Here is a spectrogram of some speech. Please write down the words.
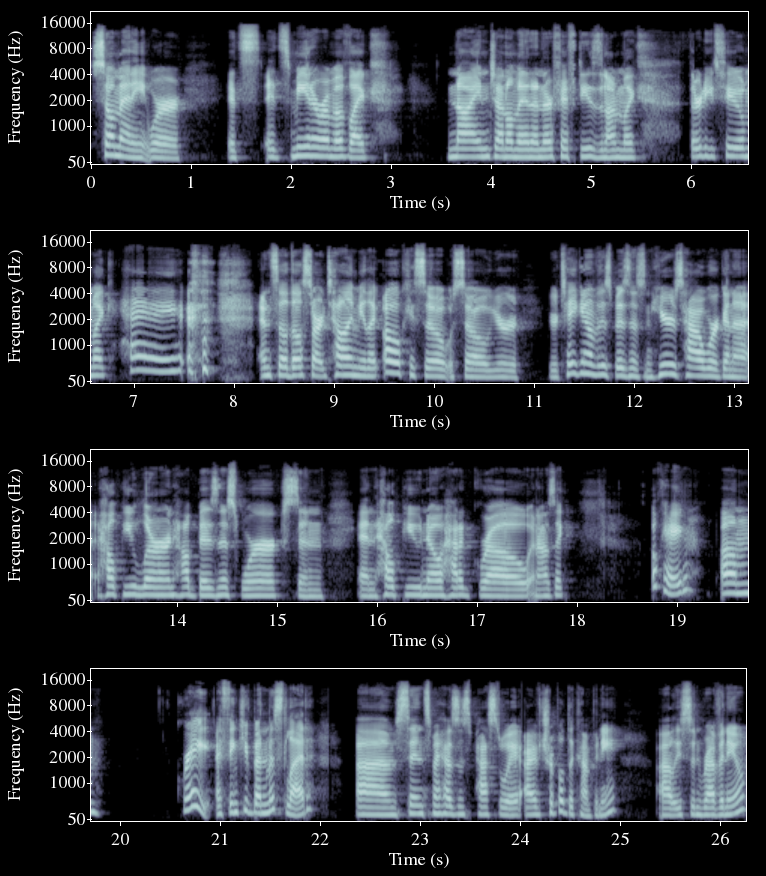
so many where it's it's me in a room of like nine gentlemen in their 50s and I'm like 32 I'm like hey. And so they'll start telling me like oh okay so so you're you're taking over this business and here's how we're going to help you learn how business works and and help you know how to grow. And I was like okay um great. I think you've been misled. Um since my husband's passed away I've tripled the company at least in revenue,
